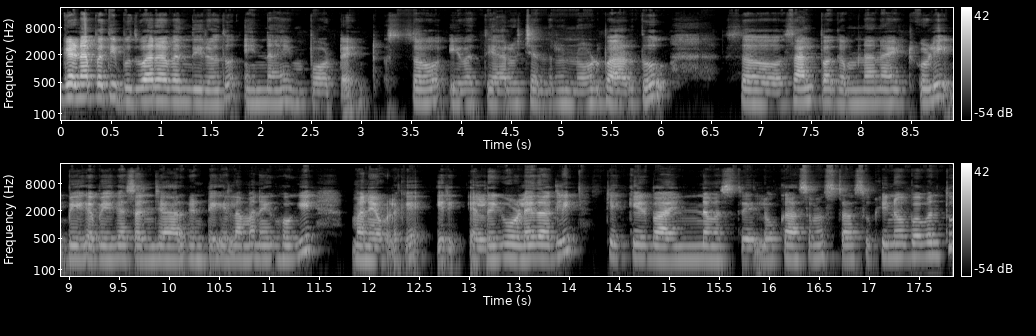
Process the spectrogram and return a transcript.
ಗಣಪತಿ ಬುಧವಾರ ಬಂದಿರೋದು ಇನ್ನು ಇಂಪಾರ್ಟೆಂಟ್ ಸೊ ಇವತ್ತು ಯಾರು ಚಂದ್ರನ ನೋಡಬಾರ್ದು. ಸೊ ಸ್ವಲ್ಪ ಗಮನನ ಇಟ್ಕೊಳ್ಳಿ. ಬೇಗ ಬೇಗ ಸಂಜೆ ಆರು ಗಂಟೆಗೆಲ್ಲ ಮನೆಗೆ ಹೋಗಿ ಮನೆ ಒಳಗೆ ಇರಿ. ಎಲ್ರಿಗೂ ಒಳ್ಳೆಯದಾಗಲಿ ಟೇಕ್ ಕೇರ್ ಬಾಯ್ ನಮಸ್ತೆ ಲೋಕ ಸಮಸ್ತ ಸುಖಿನೋ ಭವಂತು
